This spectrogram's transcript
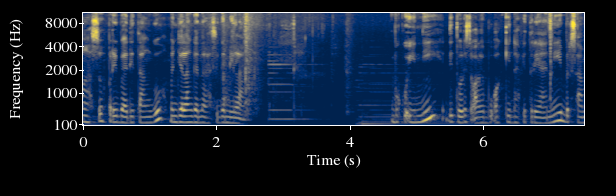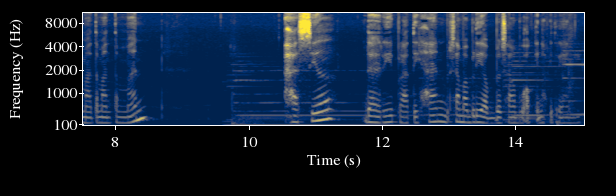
Mengasuh pribadi tangguh menjelang generasi gemilang Buku ini ditulis oleh Bu Oki Fitriani bersama teman-teman hasil dari pelatihan bersama beliau bersama Bu Oki Fitriani.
